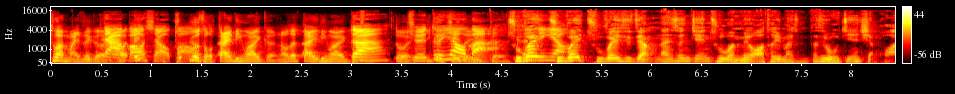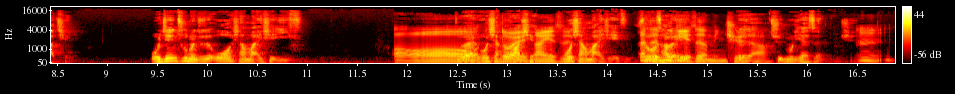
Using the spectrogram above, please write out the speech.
突然买这个，大包小包右手带另外一个，然后再带另外一个。对啊对，对要吧除非除非除非是这样，男生今天出门没有要特意买什么，但是我今天想花钱，我今天出门就是我想买一些衣服，哦，对？我想花钱，那也是，我想买一些衣服，但是目的也是很明确的啊。去目的还是很明确。嗯，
